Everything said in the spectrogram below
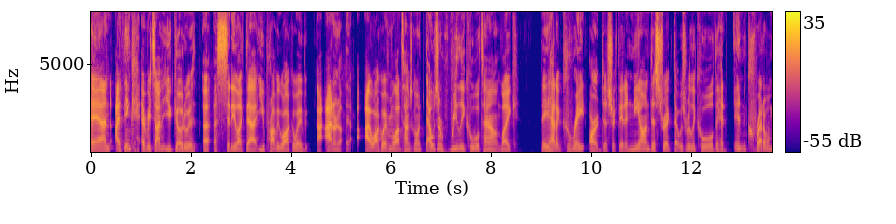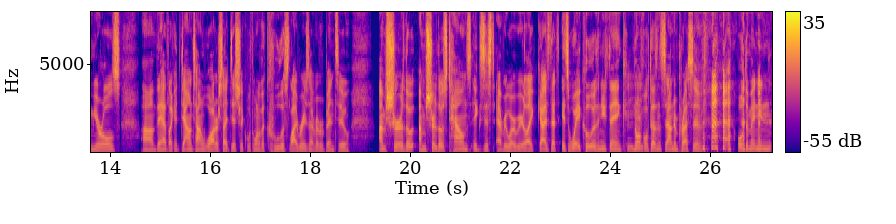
and I think every time that you go to a, a, city like that, you probably walk away. I, I don't know. I walk away from a lot of times going, "That was a really cool town." Like they had a great art district. They had a neon district that was really cool. They had incredible murals. Um, they had like a downtown waterside district with one of the coolest libraries I've ever been to. I'm sure though I'm sure those towns exist everywhere. Where you're like, guys, that's it's way cooler than you think. Mm-hmm. Norfolk doesn't sound impressive. Old Dominion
